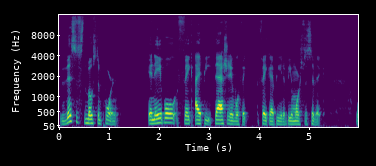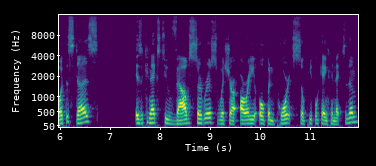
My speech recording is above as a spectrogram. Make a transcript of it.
this is the most important. Enable fake IP, dash enable fake, fake IP to be more specific. What this does is it connects to Valve servers, which are already open ports, so people can connect to them.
